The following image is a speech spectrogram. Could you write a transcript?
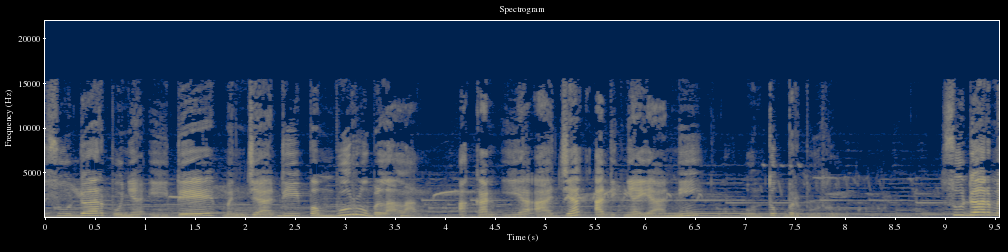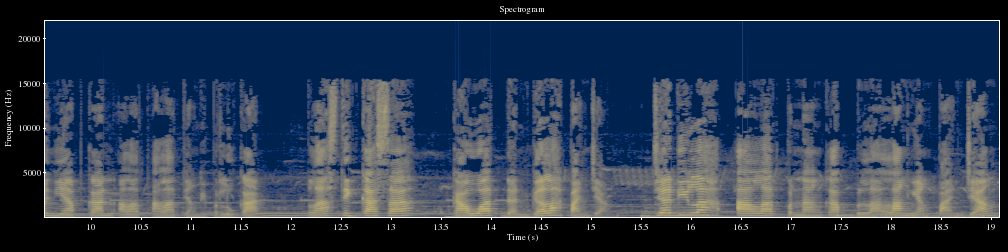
Sudar punya ide menjadi pemburu belalang. Akan ia ajak adiknya Yani untuk berburu. Sudar menyiapkan alat-alat yang diperlukan, plastik kasa, kawat, dan galah panjang. Jadilah alat penangkap belalang yang panjang,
